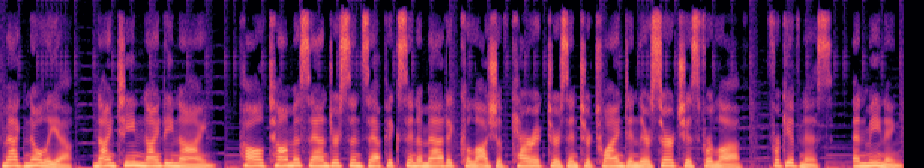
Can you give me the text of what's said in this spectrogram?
Magnolia, 1999. Paul Thomas Anderson's epic cinematic collage of characters intertwined in their searches for love, forgiveness, and meaning,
